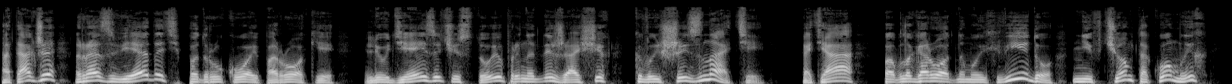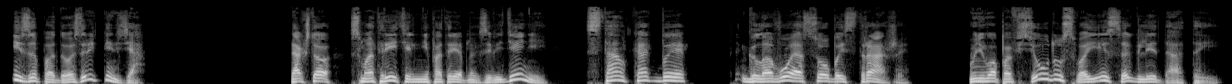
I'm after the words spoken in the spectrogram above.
а также разведать под рукой пороки людей, зачастую принадлежащих к высшей знати, хотя по благородному их виду ни в чем таком их и заподозрить нельзя. Так что смотритель непотребных заведений стал как бы главой особой стражи, у него повсюду свои соглядатые.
